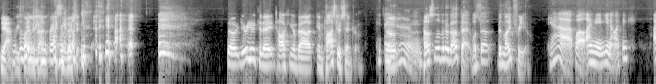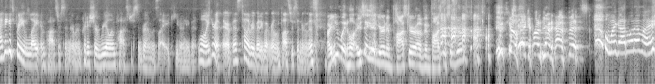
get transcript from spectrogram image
yeah, we finally found a solution. yeah. So you're here today talking about imposter syndrome. So tell us a little bit about that. What's that been like for you? Yeah, well, I mean, you know, I think I think it's pretty light imposter syndrome. I'm pretty sure real imposter syndrome is like you don't even. Well, you're a therapist. Tell everybody what real imposter syndrome is. Are you wait? Hold on. Are you saying that you're an imposter of imposter syndrome? you're like I don't even have this. Oh my god, what am I?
